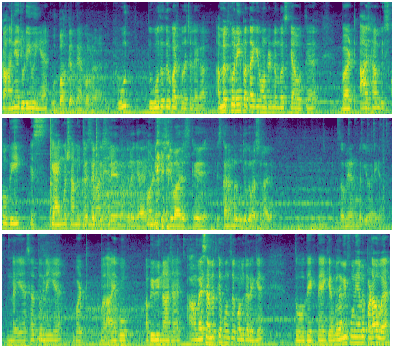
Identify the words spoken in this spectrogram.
कहानियाँ जुड़ी हुई हैं। भूत बात करते हैं कॉल बनाने पे भूत वो तो तेरे को आज पता चलेगा। अमित को नहीं पता कि हॉन्टेड नंबर्स क्या होते हैं बट आज हम इसको भी इस गैंग में शामिल करने वाले हैं। मेरे को लेके आया क्योंकि पिछली बार इसके इसका नंबर भूतों के पास चला गया। तो मेरा नंबर की बारी है। नहीं ऐसा तो नहीं है बट आई होप अभी भी ना जाए। हम वैसे अमित के फ़ोन से कॉल करेंगे तो देखते हैं कि मेरा भी फ़ोन यहाँ पे पड़ा हुआ है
